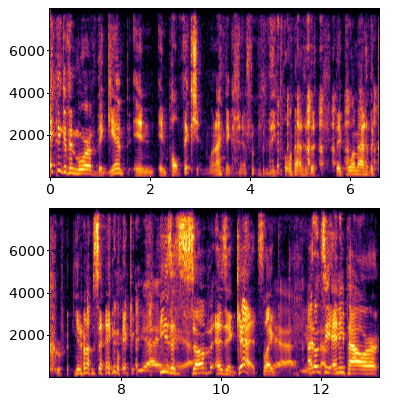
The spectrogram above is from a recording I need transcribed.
I think of him more of the gimp in, in Pulp Fiction. When I think of him, they pull him out of the they pull him out of the you know what I'm saying? Like Yeah, yeah, he's yeah, a yeah. sub as it gets. Like Yeah, I don't see any power.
